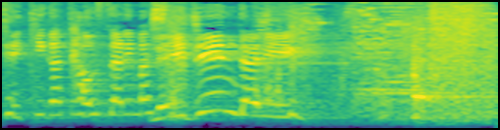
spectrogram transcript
敵が倒されました。レジェンダリー。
